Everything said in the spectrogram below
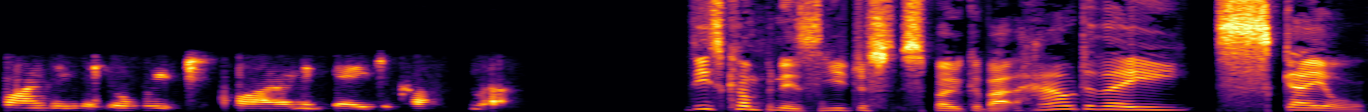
finding that you'll reach, acquire, and engage a customer these companies you just spoke about, how do they scale?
